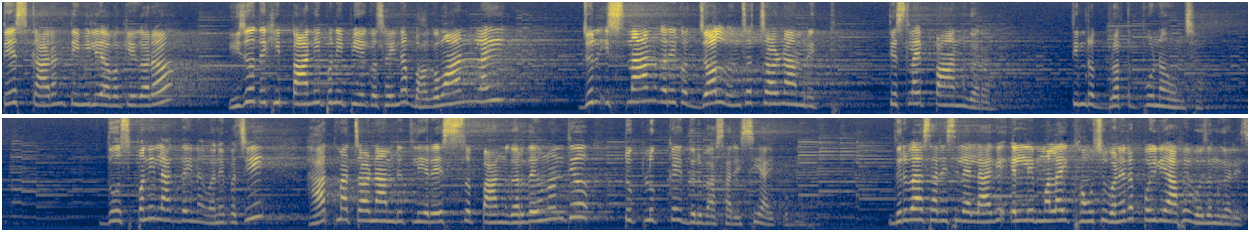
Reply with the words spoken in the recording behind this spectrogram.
त्यस कारण तिमीले अब के गर? हिजोदेखि पानी पनि पिएको छैन। भगवान्लाई जुन स्नान गरेको जल हुन्छ चरणामृत त्यसलाई पान गर। तिम्रो व्रत पूर्ण हुन्छ। दोष पनि लाग्दैन भनेपछि हातमा चरणामृत लिएर यसो पान गर्दै हुनुहुन्थ्यो। टुप्लुक्कै दुर्वासा ऋषि आइपुग्नु दुर्वासा ऋषिलाई लाग्यो यसले मलाई खुवाउँछु भनेर पहिले आफै भोजन गरेछ।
